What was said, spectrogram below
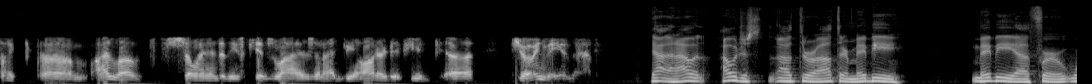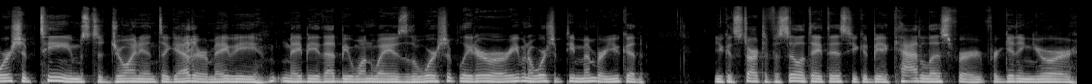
like um, I love sowing into these kids' lives, and I'd be honored if you'd uh, join me in that. Yeah, and I would I would just I would throw out there maybe maybe uh, for worship teams to join in together. Maybe maybe that'd be one way as the worship leader or even a worship team member. You could you could start to facilitate this. You could be a catalyst for for getting your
